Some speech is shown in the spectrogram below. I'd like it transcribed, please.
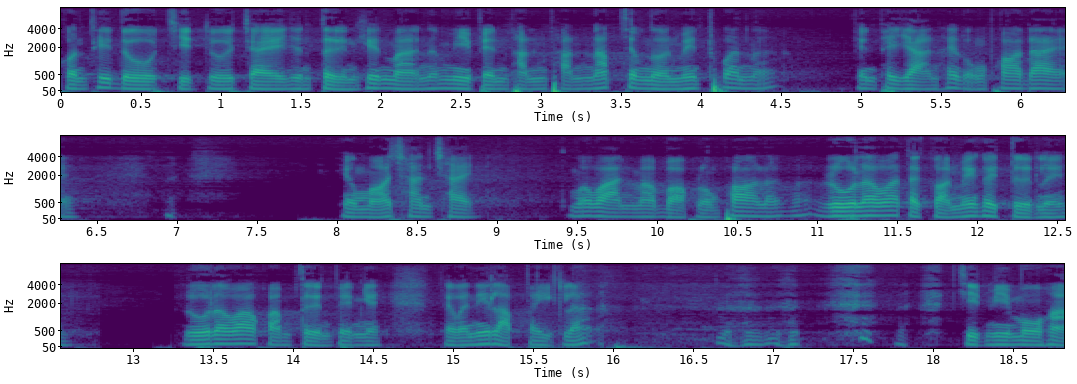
คนที่ดูจิตดูใจจนตื่นขึ้นมานะมีเป็นพันๆนับจำนวนไม่ถ้วนนะเป็นพยานให้หลวงพ่อได้ อย่างหมอชันชัย เมื่อวานมาบอกหลวงพ่อแล้วรู้แล้วว่าแต่ก่อนไม่เคยตื่นเลย รู้แล้วว่าความตื่นเป็นไง แต่วันนี้หลับไปอีกแล้วจิตมีโมหะ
